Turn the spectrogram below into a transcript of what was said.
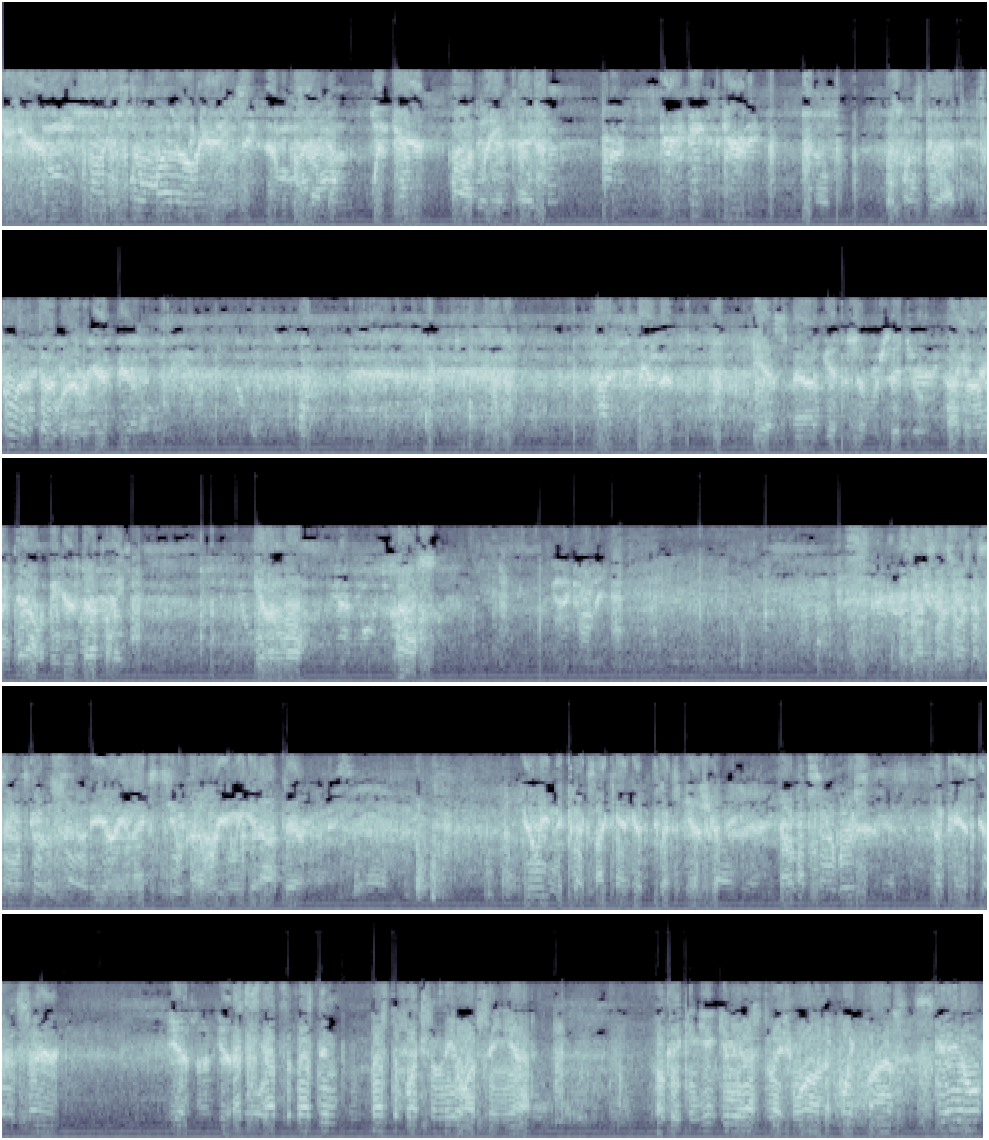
You have them? There's still minor readings. Second pod indentation. Security, security. This one's dead. Let's go to the third one over here. Yes, now I'm getting some residual. I can read that. The meter's definitely giving a little pulse. Hey, Doc, that's what I was going to say. Let's go to the center of the area next and see what kind of reading we get out there. You're reading the clicks. I can't hear the clicks. Yes, sir. Got them at the center, Bruce? Okay, let's go to the center. Yes, I'm getting that's, that's the best in, best deflection of the needle I've seen yet. Okay, can you give me an estimation? We're on the .5 scale.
